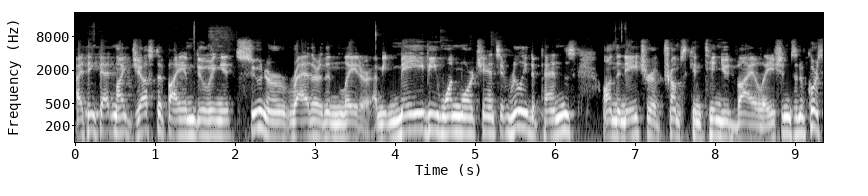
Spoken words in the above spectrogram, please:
I think that might justify him doing it sooner rather than later. I mean, maybe one more chance. It really depends on the nature of Trump's continued violations. And of course,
